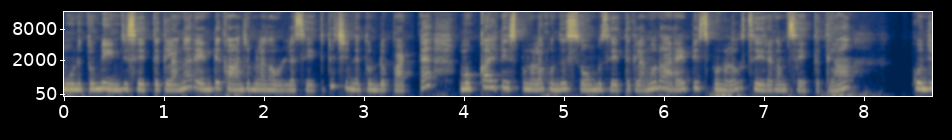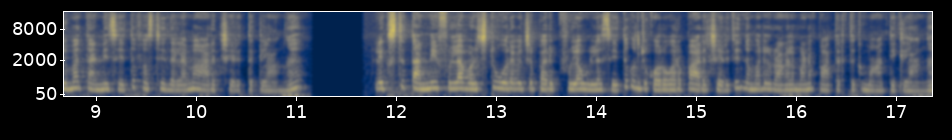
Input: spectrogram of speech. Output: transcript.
மூணு துண்டு இஞ்சி சேர்த்துக்கலாங்க. ரெண்டு காஞ்ச மிளகாய் உள்ளே சேர்த்துட்டு சின்ன துண்டு பட்டை முக்கால் டீஸ்பூன் அளவுக்கு வந்து சோம்பு சேர்த்துக்கலாங்க. ஒரு அரை டீஸ்பூன் அளவுக்கு சீரகம் சேர்த்துக்கலாம். கொஞ்சமாக தண்ணி சேர்த்து ஃபஸ்ட் இதெல்லாமே அரைச்சி எடுத்துக்கலாங்க. நெக்ஸ்ட்டு தண்ணி ஃபுல்லாக வடிச்சிட்டு ஊற வச்ச பருப்பு ஃபுல்லாக உள்ளே சேர்த்து கொஞ்சம் குறை குறப்பாக அரைச்சி எடுத்து இந்த மாதிரி ஒரு அகலமான பாத்திரத்துக்கு மாற்றிக்கலாங்க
